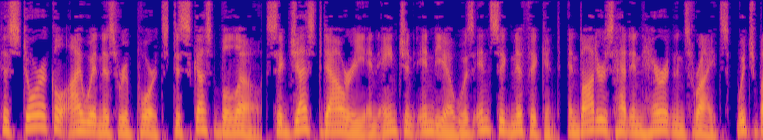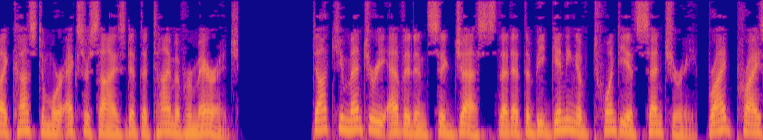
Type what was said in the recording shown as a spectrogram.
Historical eyewitness reports discussed below suggest dowry in ancient India was insignificant, and daughters had inheritance rights, which by custom were exercised at the time of her marriage. Documentary evidence suggests that at the beginning of 20th century, bride price,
